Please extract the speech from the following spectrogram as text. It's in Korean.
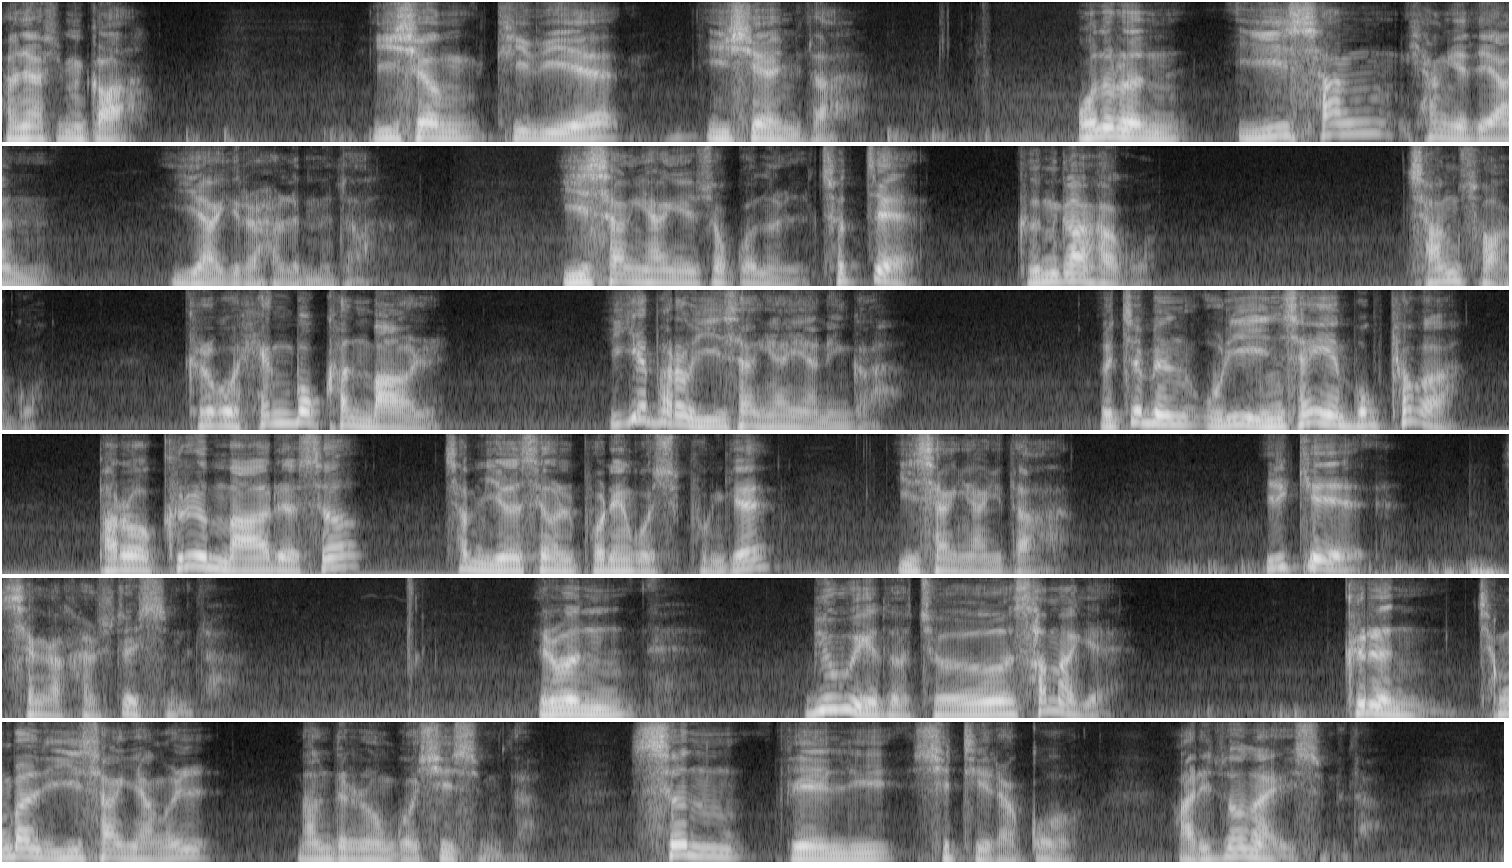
안녕하십니까. 이시영 TV의 이시영입니다. 오늘은 이상향에 대한 이야기를 하렵니다. 이상향의 조건을 첫째, 건강하고 장수하고 그리고 행복한 마을. 이게 바로 이상향이 아닌가. 어쩌면 우리 인생의 목표가 바로 그런 마을에서 참 여생을 보내고 싶은 게 이상향이다. 이렇게 생각할 수도 있습니다. 여러분, 미국에도 저 사막에 그런 정말 이상향을 만들어 놓은 곳이 있습니다. 선밸리 시티라고 아리조나에 있습니다.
